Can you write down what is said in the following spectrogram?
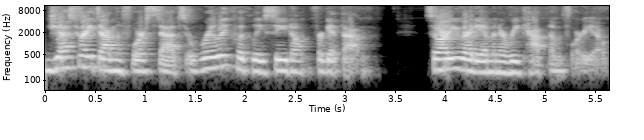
just write down the four steps really quickly so you don't forget them. So are you ready? I'm going to recap them for you.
